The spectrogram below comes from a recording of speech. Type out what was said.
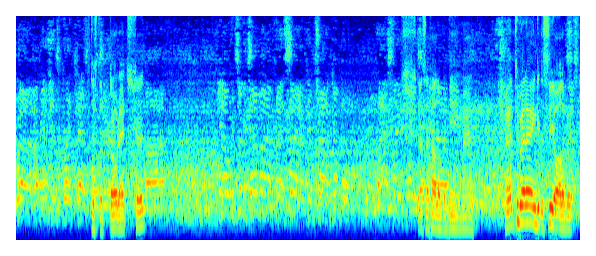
Well, I mean, it's a great catch. Just to there. throw that shit. Uh, you know, we took a timeout after that sack and tried a couple last That's a hell of a game, man. And too bad I didn't get to see all of it.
